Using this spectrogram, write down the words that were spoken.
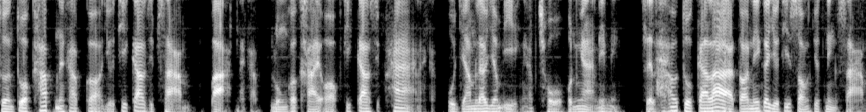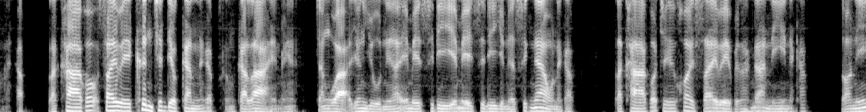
ส่วนตัวครับนะครับก็อยู่ที่ 93บาทนะครับลุงก็ขายออกที่ 95 นะครับ พูดย้ำแล้วย้ำอีกนะครับ โชว์ผลงานนิดหนึ่ง เสร็จแล้วตัวกาล่าตอนนี้ก็อยู่ที่ 2.13 นะครับ ราคาก็ไซด์เวย์ขึ้นเช่นเดียวกันนะครับของกาล่าเห็นไหมฮะจังหวะยังอยู่เหนือ MACD MACD อยู่เหนือ Signal นะครับ ราคาก็จะค่อยๆไซด์เวย์ไปทางด้านนี้นะครับ ตอนนี้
